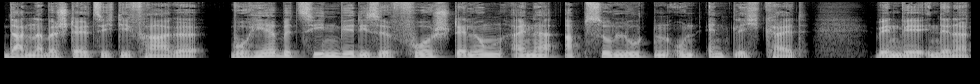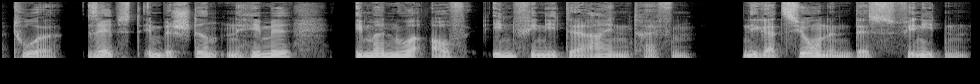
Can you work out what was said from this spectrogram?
Dann aber stellt sich die Frage, woher beziehen wir diese Vorstellung einer absoluten Unendlichkeit, wenn wir in der Natur, selbst im bestirnten Himmel, immer nur auf infinite Reihen treffen, Negationen des Finiten.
